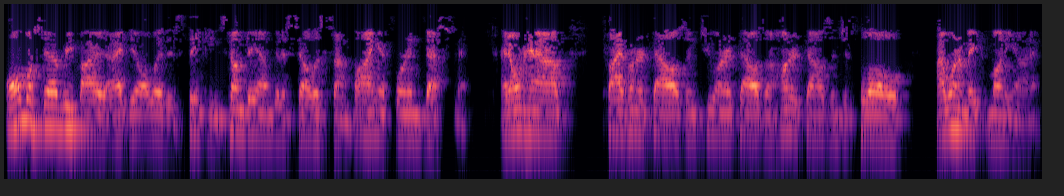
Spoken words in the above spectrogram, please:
Almost every buyer that I deal with is thinking someday I'm going to sell this, I'm buying it for an investment. I don't have 500,000, 200,000, 100,000 just below. I want to make money on it.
